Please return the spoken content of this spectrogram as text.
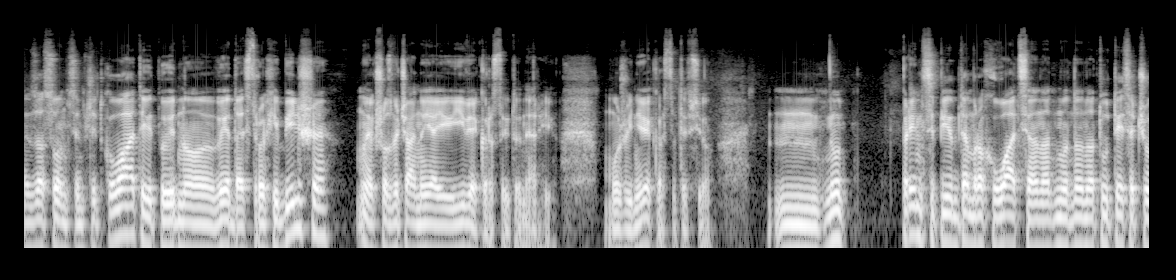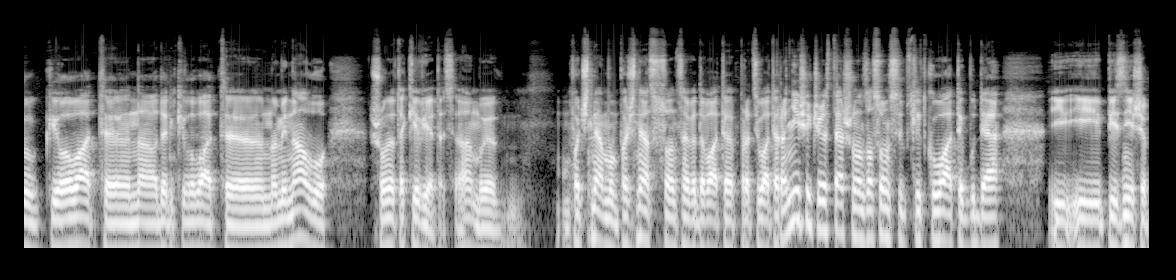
е, за сонцем слідкувати, відповідно, видасть трохи більше. Ну, якщо, звичайно, я її використаю ту енергію. Можу і не використати все. Ну, в принципі, будемо рахуватися на, на, на ту 1000 кВт на 1 кВт номіналу, що воно таке видасть. Да? Ми почнемо, почне сонце видавати працювати раніше через те, що воно за сонцем слідкувати буде і, і пізніше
